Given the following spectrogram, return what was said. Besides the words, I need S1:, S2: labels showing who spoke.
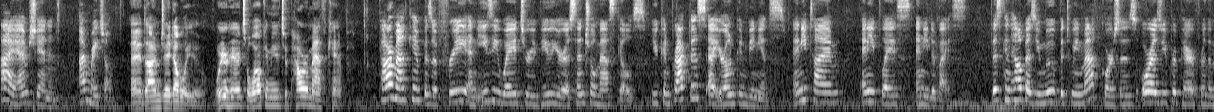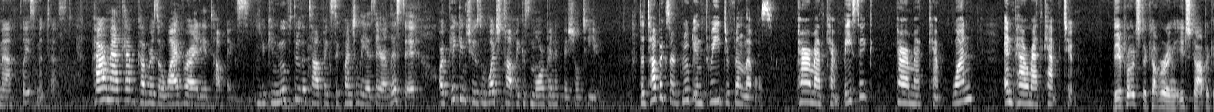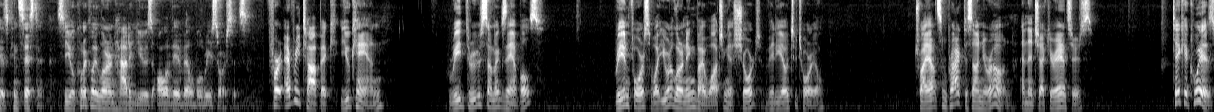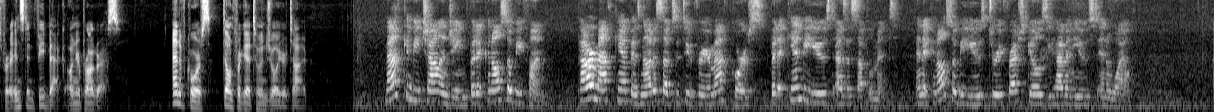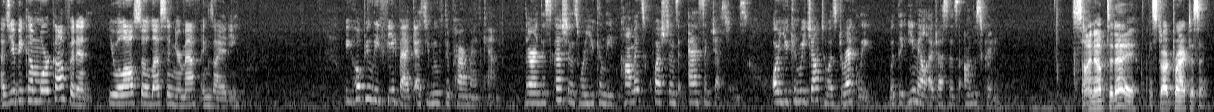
S1: Hi, I'm Shannon.
S2: I'm Rachel.
S3: And I'm JW. We're here to welcome you to Power Math Camp.
S1: Power Math Camp is a free and easy way to review your essential math skills. You can practice at your own convenience, anytime, any place, any device. This can help as you move between math courses or as you prepare for the math placement test.
S2: Power Math Camp covers a wide variety of topics. You can move through the topics sequentially as they are listed, or pick and choose which topic is more beneficial to you. The topics are grouped in three different levels Power Math Camp Basic, Power Math Camp 1, and Power Math Camp 2.
S3: The approach to covering each topic is consistent, so you'll quickly learn how to use all of the available resources. For every topic, you can read through some examples, reinforce what you are learning by watching a short video tutorial, try out some practice on your own, and then check your answers, take a quiz for instant feedback on your progress, and of course, don't forget to enjoy your time.
S1: Math can be challenging, but it can also be fun. Power Math Camp is not a substitute for your math course, but it can be used as a supplement, and it can also be used to refresh skills you haven't used in a while. As you become more confident, you will also lessen your math anxiety.
S2: We hope you leave feedback as you move through Power Math Camp. There are discussions where you can leave comments, questions, and suggestions, or you can reach out to us directly with the email addresses on the screen.
S3: Sign up today and start practicing.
